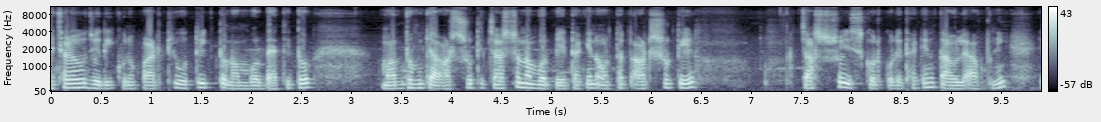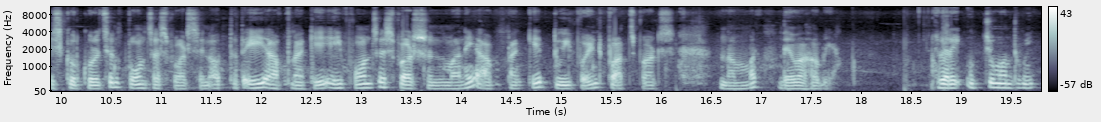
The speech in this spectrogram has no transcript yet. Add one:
এছাড়াও যদি কোনো প্রার্থী অতিরিক্ত নম্বর ব্যতীত মাধ্যমিকে আটশোতে চারশো নম্বর পেয়ে থাকেন, অর্থাৎ আটশোতে চারশো স্কোর করে থাকেন, তাহলে আপনি স্কোর করেছেন পঞ্চাশ পার্সেন্ট। অর্থাৎ এই আপনাকে, এই পঞ্চাশ পার্সেন্ট মানে আপনাকে দুই পয়েন্ট পাঁচ পার্সেন্ট নাম্বার দেওয়া হবে। এবারে উচ্চ মাধ্যমিক।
